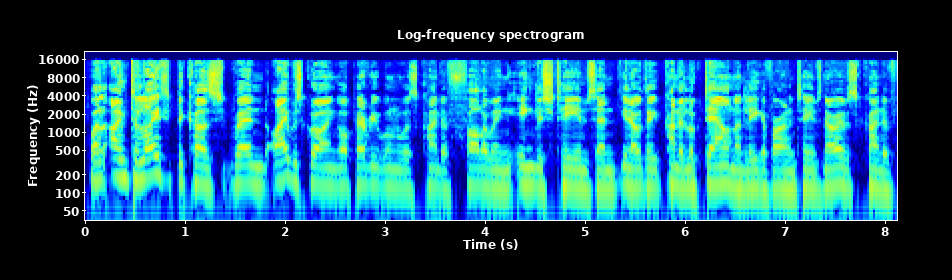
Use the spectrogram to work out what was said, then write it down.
Well, I'm delighted because when I was growing up, everyone was kind of following English teams, and you know they kind of looked down on League of Ireland teams. Now I was kind of,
